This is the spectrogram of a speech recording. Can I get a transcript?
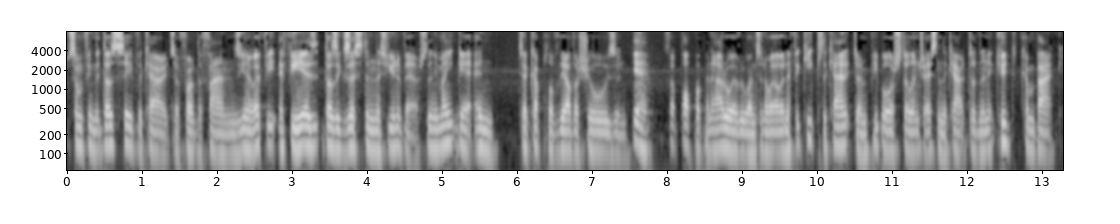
something that does save the character for the fans. You know, if he if he is, does exist in this universe, then he might get in to a couple of the other shows and Yeah, sort of pop up an arrow every once in a while. And if it keeps the character and people are still interested in the character, then it could come back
